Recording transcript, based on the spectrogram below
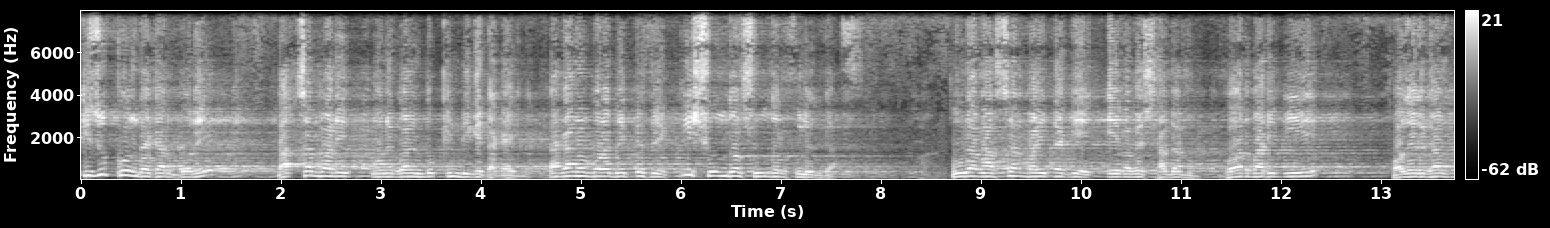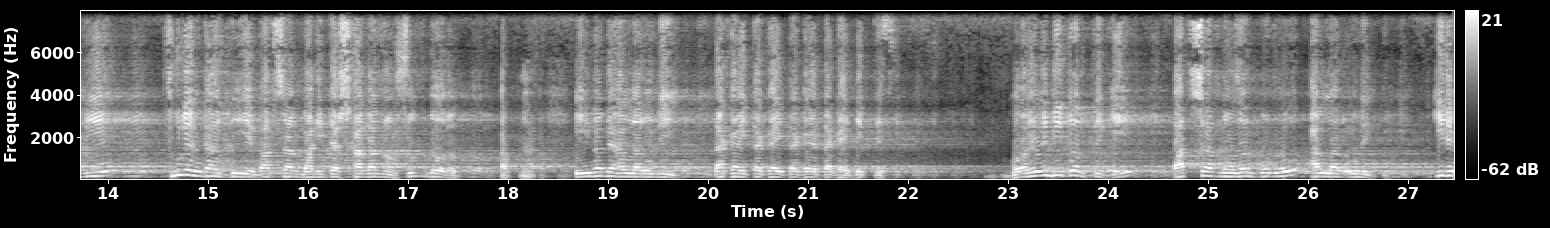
কিছুক্ষণ দেখার পরে বাচ্চার বাড়ি মনে করেন দক্ষিণ দিকে তাকাই। তাকানোর পরে দেখতেছে কি সুন্দর সুন্দর ফুলের গাছ। পুরা বাচ্চার বাড়িটাকে এভাবে সাজানো। ঘর বাড়ি দিয়ে, ফলের গাছ দিয়ে, ফুলের গাছ দিয়ে বাচ্চার বাড়িটা সাজানো সুন্দর। আপনার। এইভাবে আল্লাহ রবি তাকাই তাকাই তাকাই তাকাই দেখতেছে। ঘরের ভিতর থেকে বাচ্চার নজর পড়ল আল্লাহর অলির কিরে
